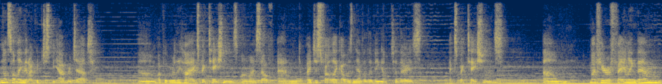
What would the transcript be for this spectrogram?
not something that I could just be average at. Um, I put really high expectations on myself, and I just felt like I was never living up to those expectations. Um, my fear of failing them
